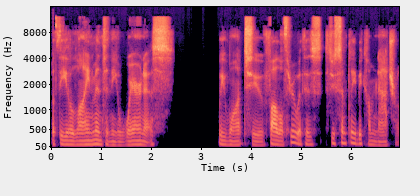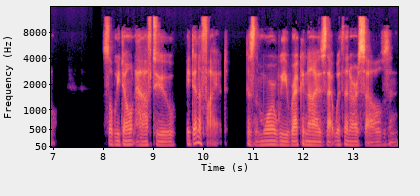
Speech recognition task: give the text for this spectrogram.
But the alignment and the awareness we want to follow through with is to simply become natural. So we don't have to identify it. Because the more we recognize that within ourselves and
